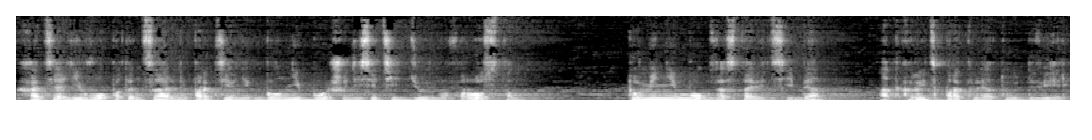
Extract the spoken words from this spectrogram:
хотя его потенциальный противник был не больше 10 дюймов ростом, Томми не мог заставить себя открыть проклятую дверь.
